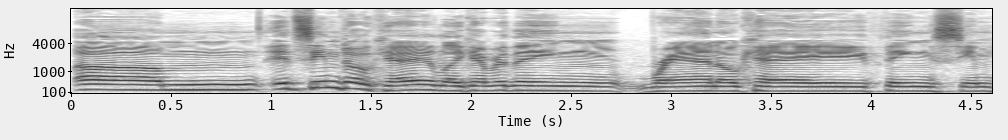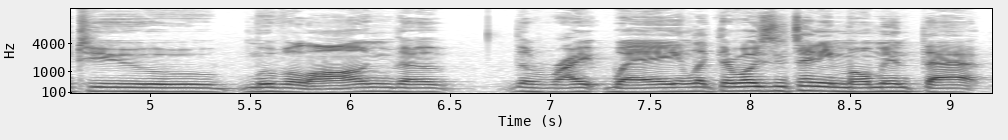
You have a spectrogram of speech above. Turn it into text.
Um, it seemed okay. Like everything ran okay. Things seemed to move along the the right way. Like there wasn't any moment that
